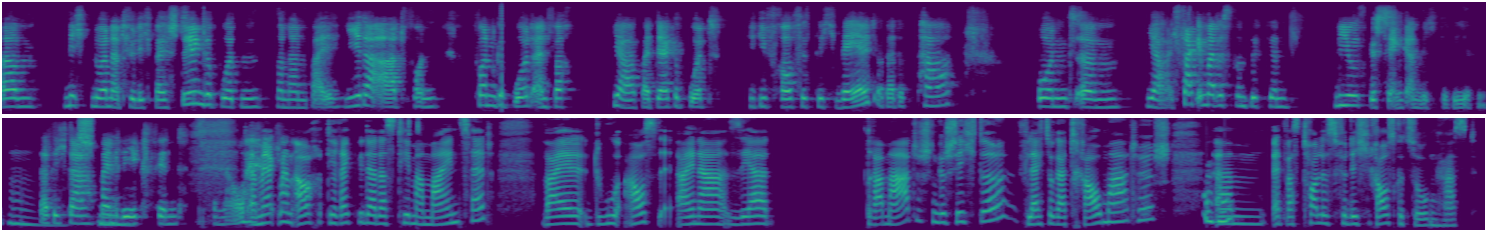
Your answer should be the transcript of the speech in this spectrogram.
Ähm, nicht nur natürlich bei stillen Geburten, sondern bei jeder Art von, von Geburt, einfach ja, bei der Geburt, die die Frau für sich wählt oder das Paar. Und ähm, ja, ich sage immer, das ist so ein bisschen Leos Geschenk an mich gewesen, hm, dass ich da schön. meinen Weg finde. Genau. Da merkt man auch direkt wieder das Thema Mindset, weil du aus einer sehr dramatischen Geschichte, vielleicht sogar traumatisch, mhm. ähm, etwas Tolles für dich rausgezogen hast.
